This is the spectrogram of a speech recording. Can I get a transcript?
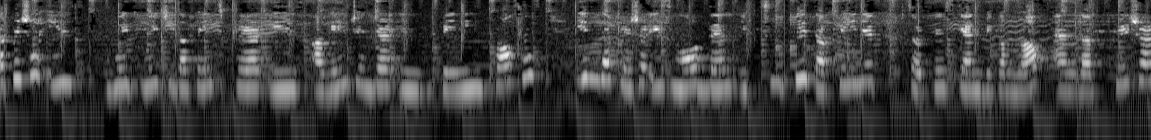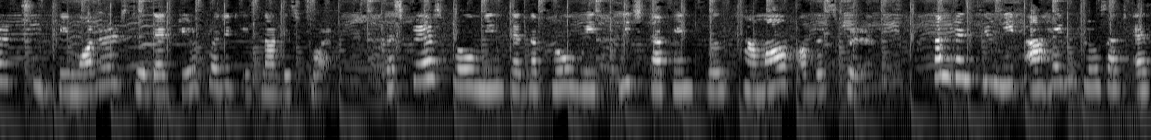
The pressure is with which the paint sprayer is a game changer in painting process. If the pressure is more than it should be, the painted surface can become rough and the pressure should be moderate so that your project is not destroyed. The sprayer's flow means that the flow with which the paint will come out of the sprayer. Sometimes you need a heavy flow such as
